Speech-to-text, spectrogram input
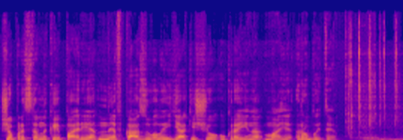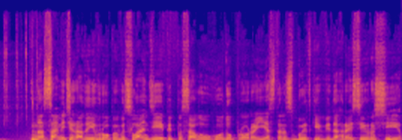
щоб представники парія не вказували, як і що Україна має робити. На саміті Ради Європи в Ісландії підписали угоду про реєстр збитків від агресії Росії.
